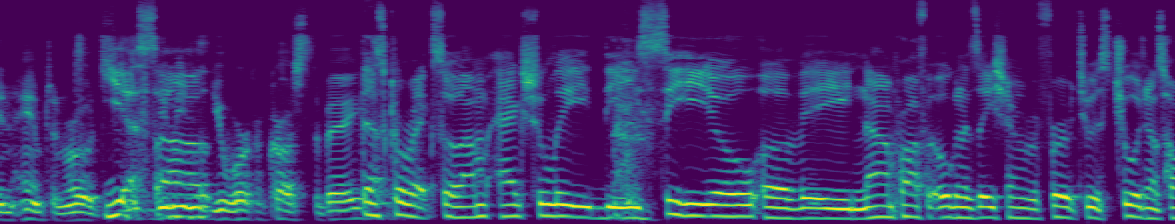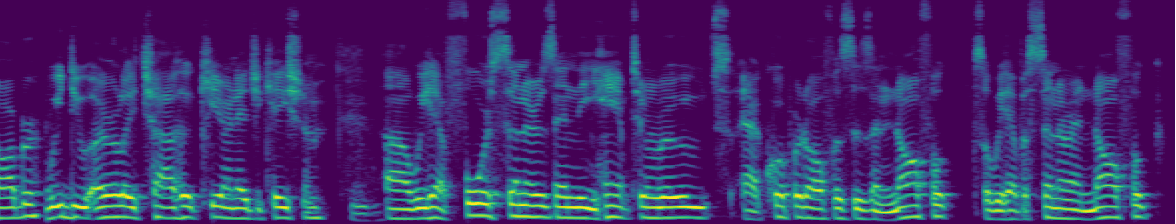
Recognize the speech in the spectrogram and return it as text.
in Hampton Roads. Yes. You mean uh, you work across the bay? That's correct. So I'm actually the CEO of a nonprofit organization referred to as Children's Harbor. We do early childhood care and education. Mm-hmm. Uh, we have four centers in the Hampton Roads. Our corporate offices in Norfolk. So we have a center in Norfolk,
